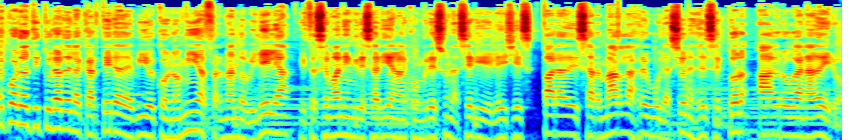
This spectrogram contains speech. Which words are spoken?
De acuerdo al titular de la cartera de Bioeconomía, Fernando Vilela, esta semana ingresarían al Congreso una serie de leyes para desarmar las regulaciones del sector agroganadero.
